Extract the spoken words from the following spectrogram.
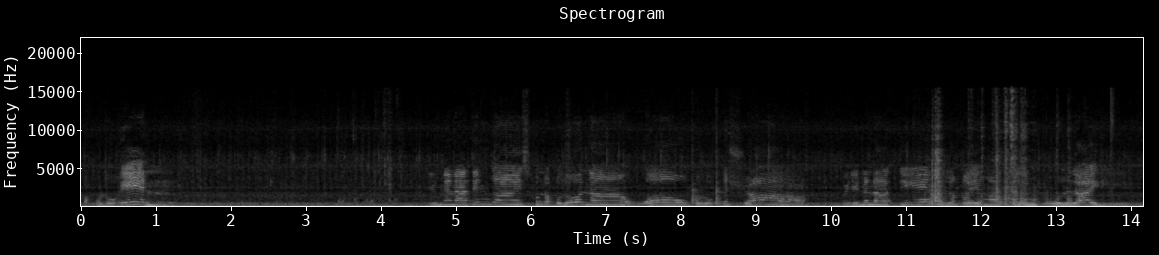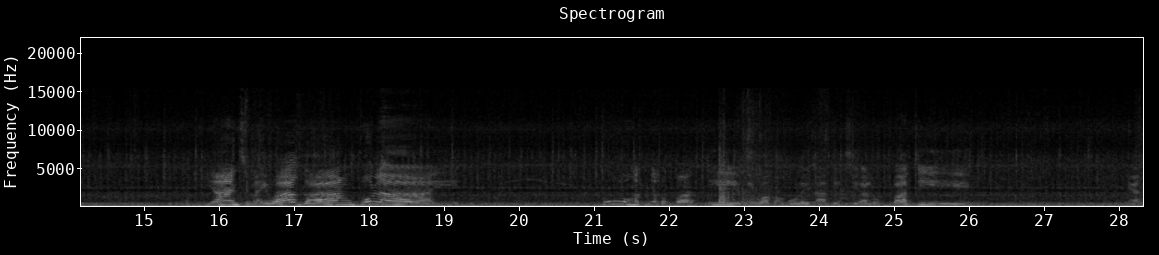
Pakuluin. Tingnan natin guys kung nakulo na. Wow, kulo na siya. Pwede na natin ilagay ang ating gulay. Yan, si mahiwagang gulay. Oo, ang ating alugbati. Mahiwagang gulay natin si alugbati. Yan.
